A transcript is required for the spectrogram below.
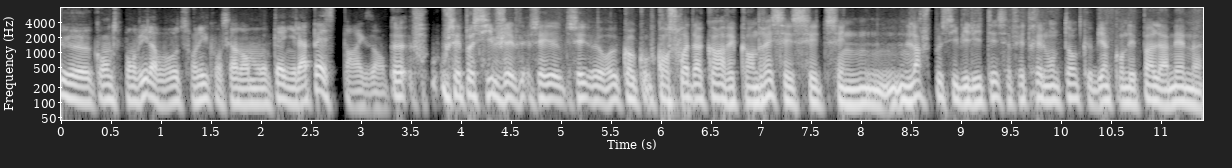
euh, comte Sponville à propos de son livre concernant Montaigne et la peste, par exemple. Euh, c'est possible, euh, qu'on soit d'accord avec André, c'est une large possibilité. Ça fait très longtemps que bien qu'on n'ait pas la même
